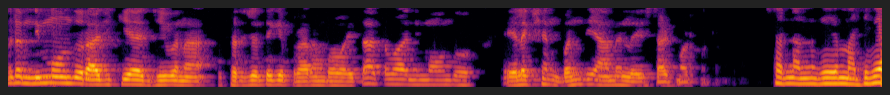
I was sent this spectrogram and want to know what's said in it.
ಮೇಡಮ್ ನಿಮ್ಮ ಒಂದು ರಾಜಕೀಯ ಜೀವನ ಸರ್ ಜೊತೆಗೆ ಪ್ರಾರಂಭವಾಯ್ತಾ ಅಥವಾ ನಿಮ್ಮ ಒಂದು ಎಲೆಕ್ಷನ್ ಬಂದು ಆಮೇಲೆ ಸ್ಟಾರ್ಟ್ ಮಾಡ್ಕೊಂಡು ಸರ್ ನನಗೆ ಮದುವೆ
